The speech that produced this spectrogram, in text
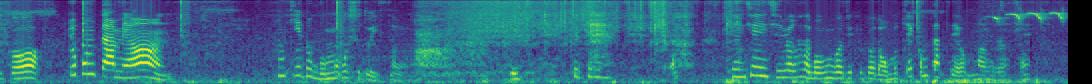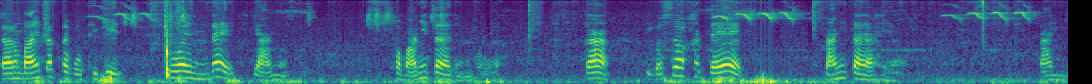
이거 조금 따면 한 끼도 못 먹을 수도 있어요. 그때 괜히 집에 가서 먹은 거지 그거 너무 쬐끔 땄대요 엄마 때 나는 많이 땄다고 되게 좋아했는데 그게 아니었어. 더 많이 따야 되는 거예요. 그러니까 이거 수확할 때 많이 따야 해요. 많이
